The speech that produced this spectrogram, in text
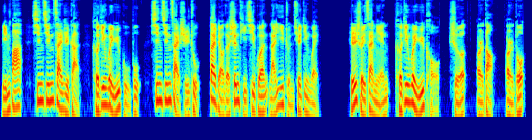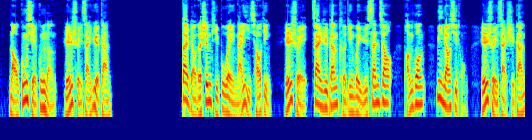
淋巴。心筋在日干，可定位于骨部。心筋在石柱，代表的身体器官难以准确定位。壬水在年，可定位于口、舌、耳道、耳朵、脑供血功能。壬水在月干，代表的身体部位难以敲定。壬水在日干，可定位于三焦、膀胱、泌尿系统。壬水在时干，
